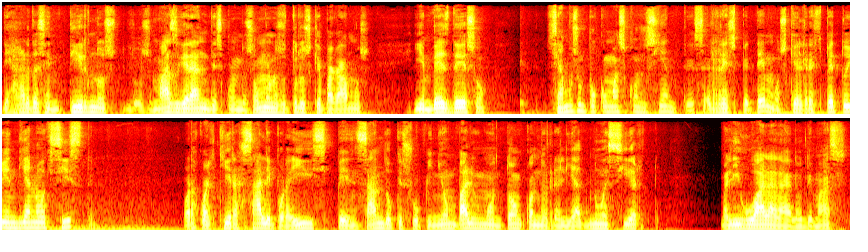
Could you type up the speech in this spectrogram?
dejar de sentirnos los más grandes cuando somos nosotros los que pagamos y en vez de eso, seamos un poco más conscientes, respetemos, que el respeto hoy en día no existe. Ahora cualquiera sale por ahí pensando que su opinión vale un montón cuando en realidad no es cierto. Vale igual a la de los demás.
